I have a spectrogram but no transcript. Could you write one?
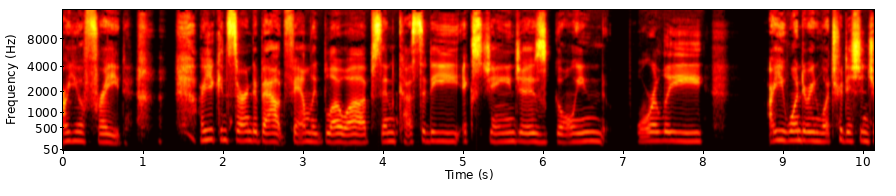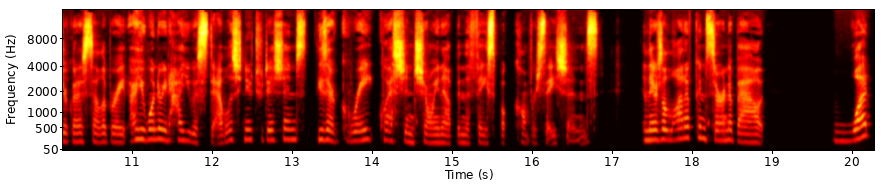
are you afraid? are you concerned about family blow ups and custody exchanges going poorly? Are you wondering what traditions you're going to celebrate? Are you wondering how you establish new traditions? These are great questions showing up in the Facebook conversations. And there's a lot of concern about what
